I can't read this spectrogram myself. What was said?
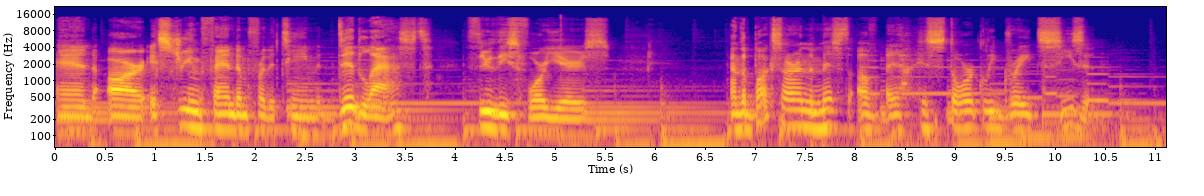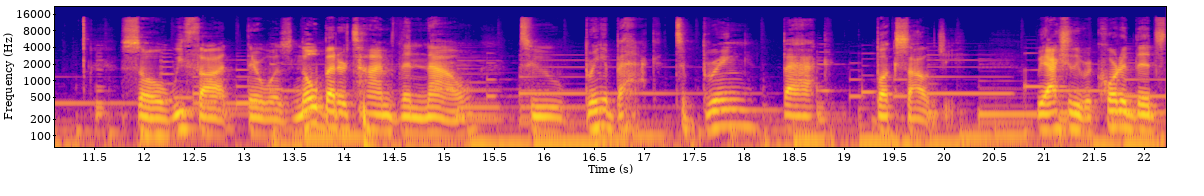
and our extreme fandom for the team did last through these four years. And the Bucks are in the midst of a historically great season. So we thought there was no better time than now to bring it back, to bring back Bucksology. We actually recorded this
